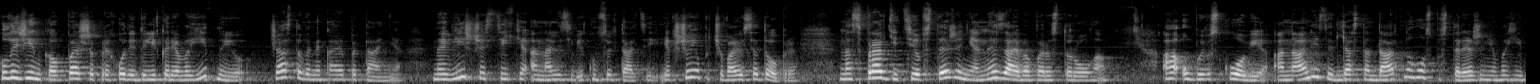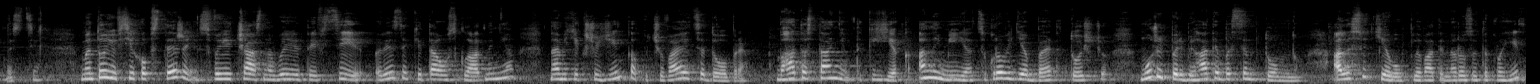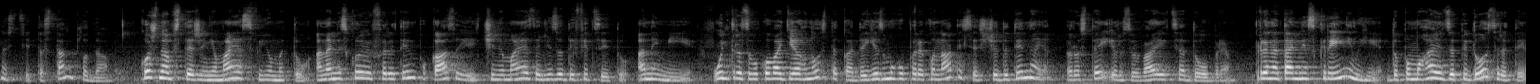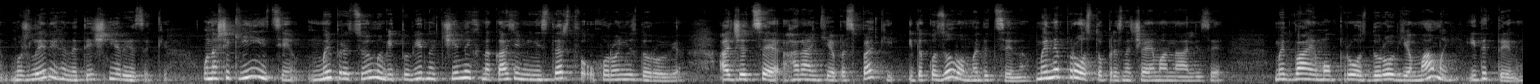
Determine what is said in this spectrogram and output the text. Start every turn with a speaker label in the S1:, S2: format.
S1: Коли жінка вперше приходить до лікаря вагітною, часто виникає питання: навіщо стільки аналізів і консультацій, якщо я почуваюся добре? Насправді ці обстеження не зайва пересторога, а обов'язкові аналізи для стандартного спостереження вагітності. Метою всіх обстежень своєчасно виявити всі ризики та ускладнення, навіть якщо жінка почувається добре. Багато станів, таких як анемія, цукровий діабет тощо, можуть перебігати безсимптомно, але суттєво впливати на розвиток вагітності та стан плода. Кожне обстеження має свою мету. Аналіз крові ферритин показує, чи немає залізодефіциту, анемії. Ультразвукова діагностика дає змогу переконатися, що дитина росте і розвивається добре. Пренатальні скринінги допомагають запідозрити можливі генетичні ризики. У нашій клініці ми працюємо відповідно чинних наказів Міністерства охорони здоров'я, адже це гарантія безпеки і доказова медицина. Ми не просто призначаємо аналізи, ми дбаємо про здоров'я мами і дитини.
